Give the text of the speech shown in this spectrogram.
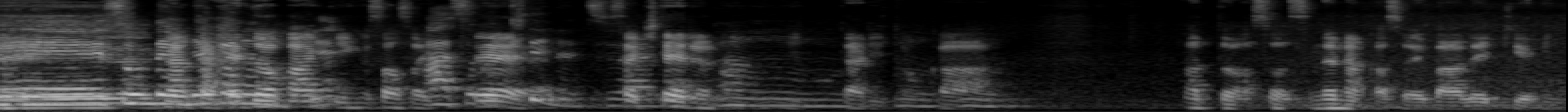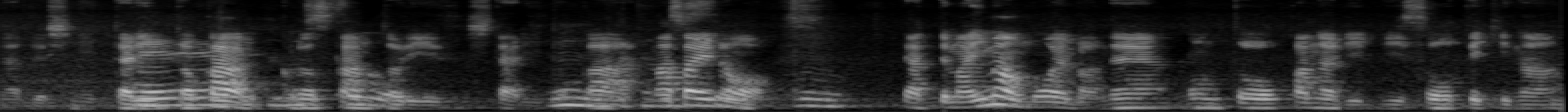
な、へえ、そんななんかヘッド。バンキングそうそう行あ、っててんのそう来てるの。行ったりとかあとはそうですねなんかそういうバーベキューみんなでしに行ったりとかへークロスカントリーしたりとうんか、まあ、そういうのをうん。やって、まあ、今思えばね本当かなり理想的な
